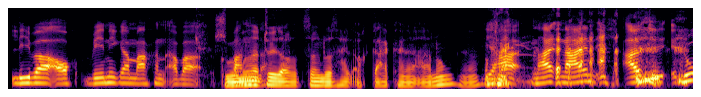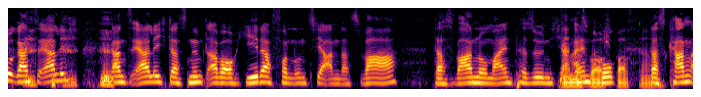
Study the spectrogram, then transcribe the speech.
lieber auch weniger machen, aber spannender. muss natürlich auch sagen, du hast halt auch gar keine Ahnung. Ja, Ja, nein, nein, ich, also nur ganz ehrlich, ganz ehrlich, das nimmt aber auch jeder von uns hier anders wahr. Das war nur mein persönlicher Nein, das Eindruck. Spaß, klar. das kann,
